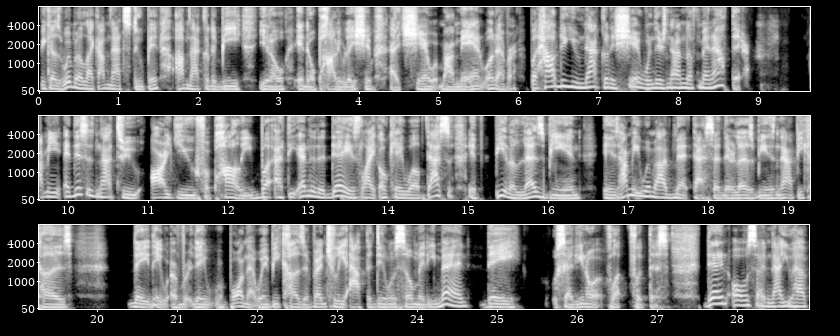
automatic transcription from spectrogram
because women are like, I'm not stupid. I'm not going to be, you know, in a poly relationship and share with my man, whatever. But how do you not going to share when there's not enough men out there? I mean, and this is not to argue for poly, but at the end of the day, it's like, okay, well, that's if being a lesbian is how many women I've met that said they're lesbians not because they they were they were born that way because eventually after dealing with so many men, they said, you know what, flip, flip this. Then all of a sudden now you have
